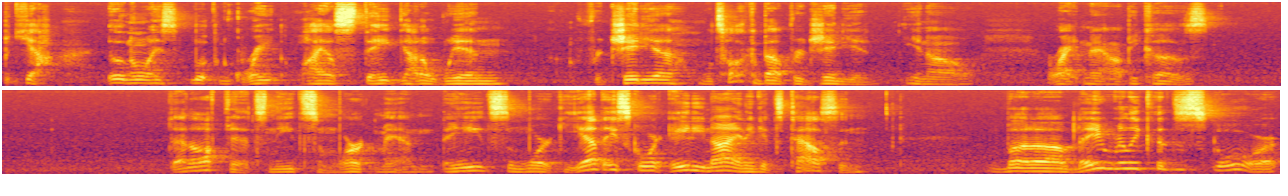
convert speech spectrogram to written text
But yeah, Illinois looked great. Ohio State got a win. Virginia, we'll talk about Virginia, you know, right now because that offense needs some work, man. They need some work. Yeah, they scored 89 against Towson, but uh, they really could score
